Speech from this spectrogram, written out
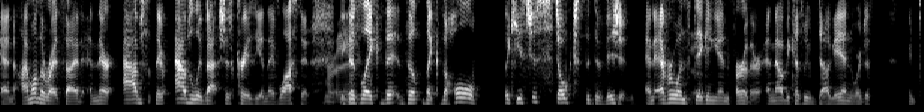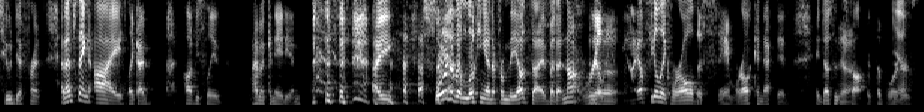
and i'm on the right side and they're abs they're absolutely batshit crazy and they've lost it Right. because like the the like the whole like he's just stoked the division and everyone's Yeah. digging in further and now because we've dug in we're just in two different and i'm saying i like i obviously i'm a canadian. I sort of am looking at it from the outside but not really Yeah. You know, i feel like we're all the same. We're all connected. It doesn't Yeah. stop at the borders.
